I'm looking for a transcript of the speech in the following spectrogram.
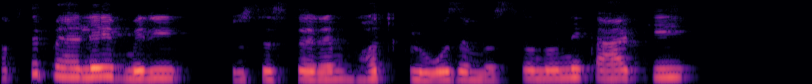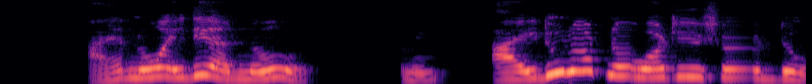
सबसे पहले मेरी जो सिस्टर है बहुत क्लोज है मुझसे उन्होंने कहा कि I have no idea no I mean I do not know what you should do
